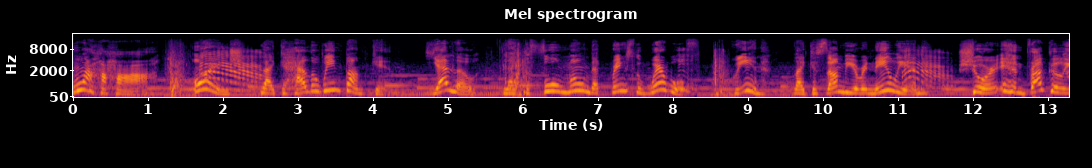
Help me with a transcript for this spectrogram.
Mwahaha. Orange, like a Halloween pumpkin. Yellow, like the full moon that brings the werewolf. Green, like a zombie or an alien. Sure, and broccoli.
